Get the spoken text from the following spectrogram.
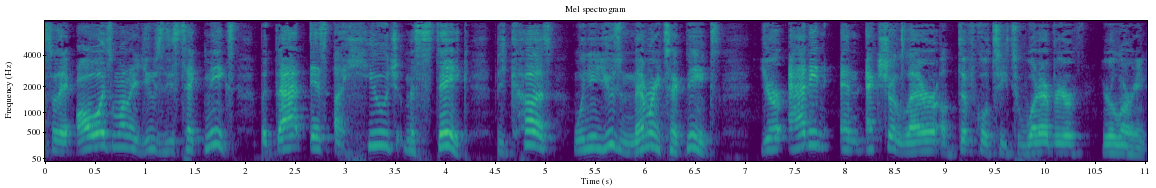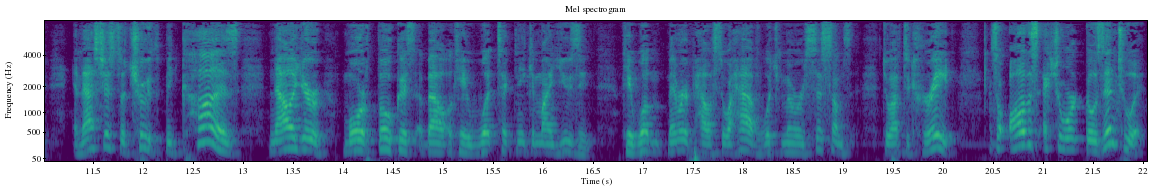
So they always want to use these techniques, but that is a huge mistake because when you use memory techniques, you're adding an extra layer of difficulty to whatever you're, you're learning. And that's just the truth because now you're more focused about, okay, what technique am I using? Okay, what memory palace do I have? Which memory systems do I have to create? So all this extra work goes into it.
